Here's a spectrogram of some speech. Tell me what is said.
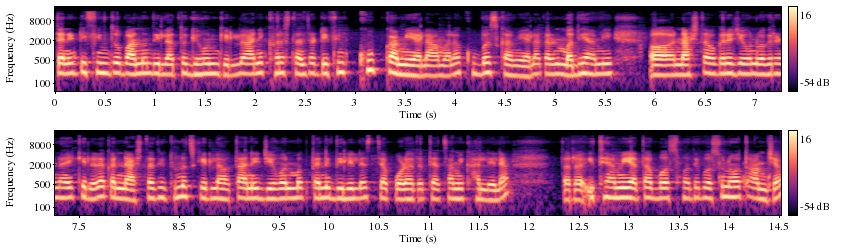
त्याने टिफिन जो बांधून दिला तो घेऊन गेलेलो आणि खरंच त्यांचा टिफिन खूप कामी आला. आम्हाला खूपच कामी आला. कारण मध्ये आम्ही नाश्ता वगैरे जेवण वगैरे नाही केलेला. कारण नाश्ता तिथूनच केलेला होता आणि जेवण मग त्यांनी दिलेल्याच त्या पोळ्या होत्या त्याचा आम्ही खाल्लेल्या. तर इथे आम्ही आता बसमध्ये बसून आहोत आमच्या.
